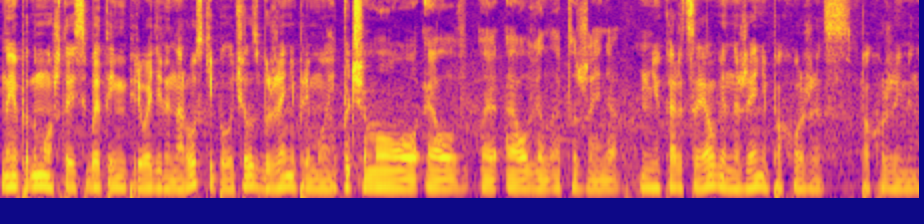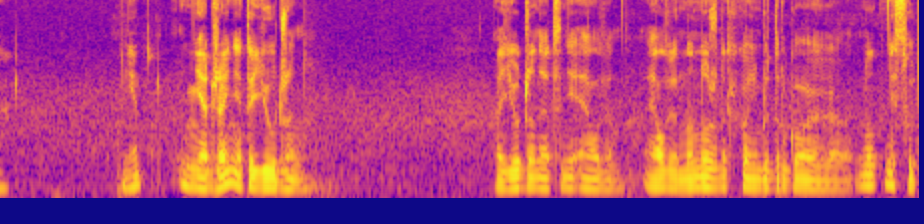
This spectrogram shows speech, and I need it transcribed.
Но я подумал, что если бы это имя переводили на русский, получилось бы Женя А Прямой. почему Эл- э, Элвин это Женя? Мне кажется, Элвин и Женя похожи, похожи именно. Нет? Нет, Женя это Юджин. А Юджин это не Элвин. Элвин, ну нужно какое-нибудь другое. Ну, не суть.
